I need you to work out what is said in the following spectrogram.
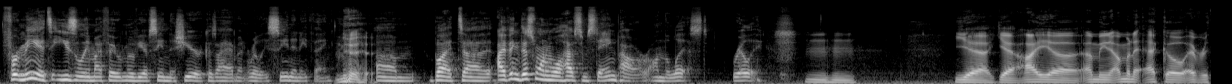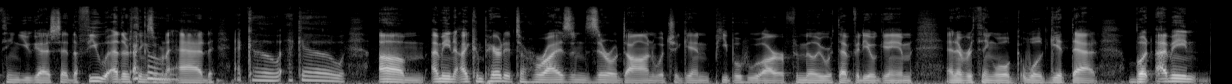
for me. It's easily my favorite movie I've seen this year because I haven't really seen anything. um, but uh, I think this one will have some staying power on the list. Really. Mm-hmm. Yeah, yeah. I uh I mean, I'm going to echo everything you guys said. The few other things I'm going to add, echo, echo. Um I mean, I compared it to Horizon Zero Dawn, which again, people who are familiar with that video game and everything will will get that. But I mean,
